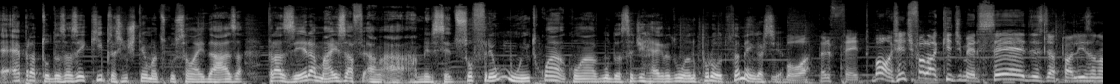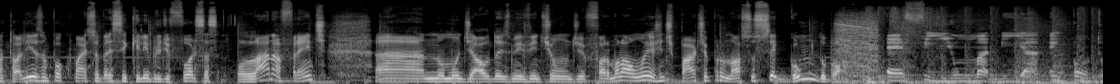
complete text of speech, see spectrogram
é para todas as equipes, a gente tem uma discussão aí da asa traseira, mas a, a, a, Mercedes sofreu muito com a, com a mudança de regra de um ano por outro também, Garcia. Boa, perfeito. Bom, a gente falou aqui de Mercedes, de atualiza, não atualiza, um pouco mais sobre esse equilíbrio de forças lá na frente, uh, no Mundial 2021 de Fórmula 1, e a gente parte pro nosso segundo bloco. F1 Mania em ponto.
